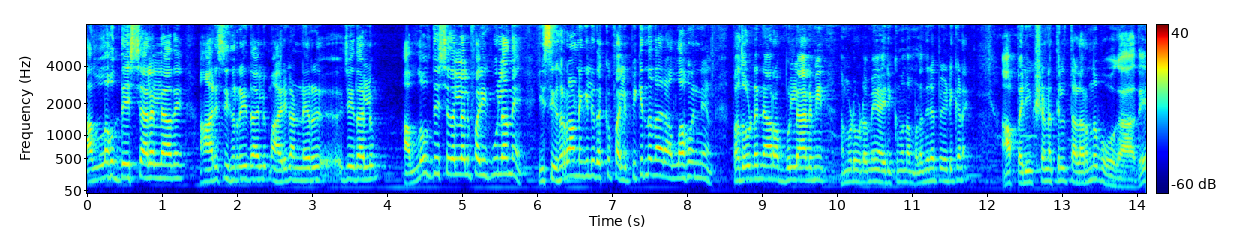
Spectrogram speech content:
അള്ളാഹ് ഉദ്ദേശിച്ചാലല്ലാതെ ആര് സിഹർ ചെയ്താലും ആര് കണ്ണീർ ചെയ്താലും അള്ളാഹ് ഉദ്ദേശിച്ചതല്ലാലും ഫലിക്കൂലെന്നേ ഈ സിഹറാണെങ്കിൽ ഇതൊക്കെ ഫലിപ്പിക്കുന്നതാരാ അള്ളാഹു തന്നെയാണ് അപ്പോൾ അതുകൊണ്ട് തന്നെ ആ റബ്ബുൽ ആലമീൻ നമ്മുടെ ഉടമയായിരിക്കുമ്പോൾ നമ്മളെന്തിനെ പേടിക്കണേ ആ പരീക്ഷണത്തിൽ തളർന്നു പോകാതെ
